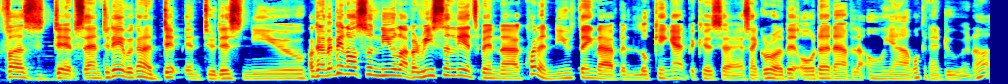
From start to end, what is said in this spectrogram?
first dibs. And today we're going to dip into this new, okay, maybe not so new, lah, but recently it's been uh, quite a new thing that I've been looking at because uh, as I grow a bit older, then I'll be like, oh yeah, what can I do? You know,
